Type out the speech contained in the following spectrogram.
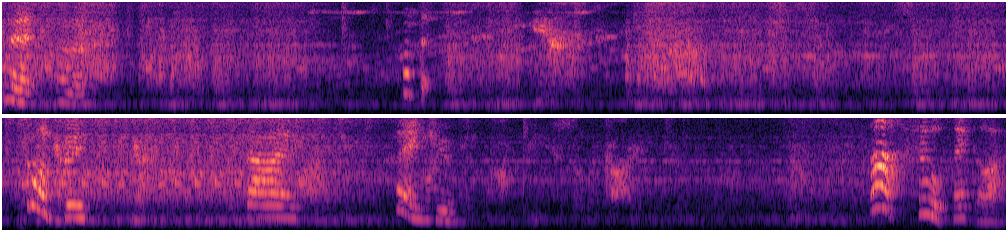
Wait, hold on. What the? Of a bitch. Die. Thank you. Not be so kind. Ah, phew, thank god.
